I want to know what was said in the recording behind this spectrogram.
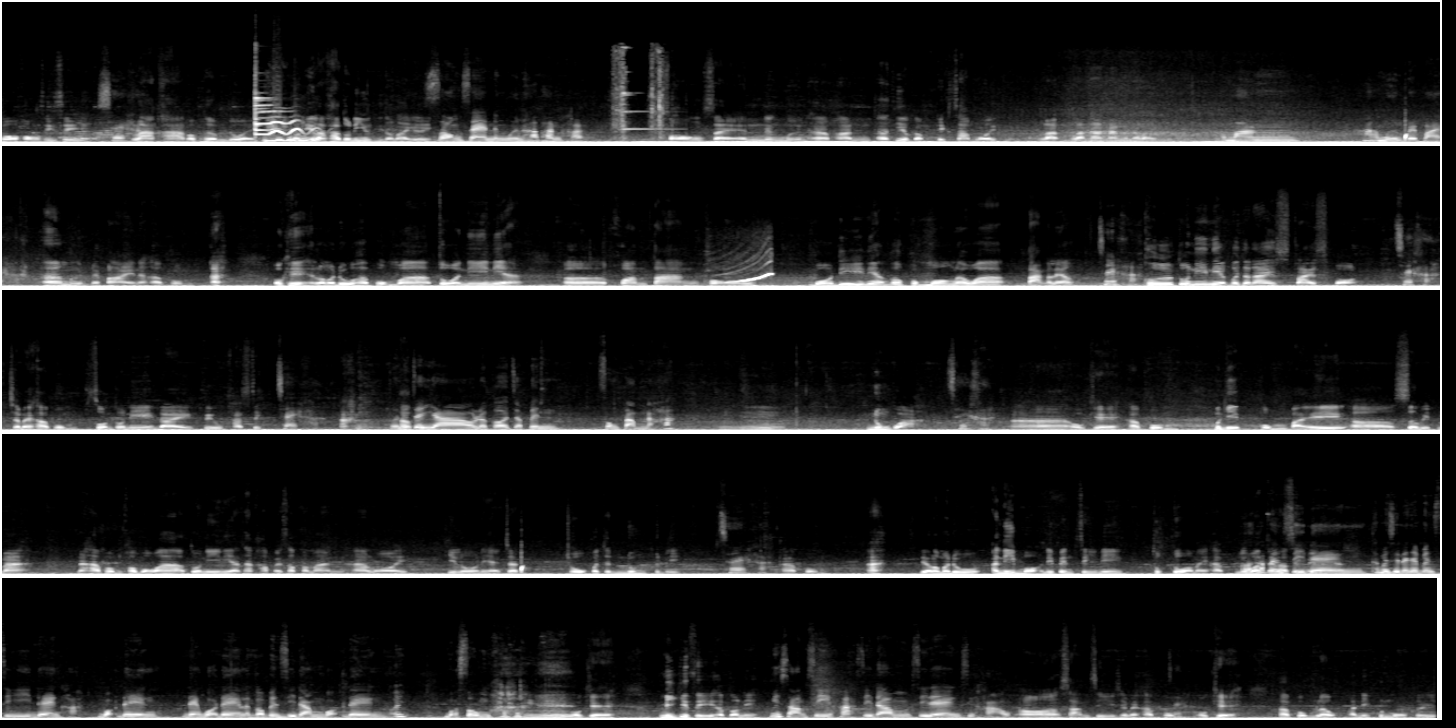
ตัวของ CC ใช่ค่ะ ราคาก็เพิ่มด้วย ตอนนี้ราคาตัวนี้อยู่ที่เท่าไหร่เอ่ย 215,000 ค่ะ 215,000 ถ้าเทียบกับ X 300ราราคาห่างกันเท่าไหร่ ประมาณ 50,000ปลายๆค่ะ 50,000ปลายๆนะครับผม อะ โอเค เรามาดูครับผมว่าตัวนี้เนี่ยเอ่อความต่างของบอดี้เนี่ยก็ผมมองแล้วว่าต่างกันแล้ว ใช่ค่ะ คือตัวนี้เนี่ยก็จะได้สไตล์สปอร์ต ใช่ค่ะ ใช่ไหมครับผม ส่วนตัวนี้ได้ฟิลคลาสสิก ใช่ค่ะ อะ ตัวครันี้บจะผมยาวแล้วก็จะเป็นทรงต่ำนะคะอื มนุ่มกว่า ใช่ค่ะ อ่าโอเคครับผม เมื่อกี้ผมไปเอ่อเซอร์วิสมานะครับผมเขาบอกว่าตัวนี้เนี่ยถ้าขับไปสักประมาณ 500 กิโลเนี่ยจะโชคก็จะนุ่มขึ้นอีกใช่ค่ะ ครับผมอะเดี๋ยวเรามาดูอันนี้เบาะนี่เป็นสีนี้ทุกตัวไหมครับ หรือว่าถ้าแต่เป็นละสีสีแดไม่เหมือนงกัน ถ้าเป็นสีแดงจะเป็นสีแดงค่ะ เบาะแดง แดงเบาะแดง แล้วก็เป็นอืมสีดำเบาะแดง เอ้ย เบาะส้มค่ะ อืมโอเค มีกี่สีครับตอนนี้ มี 3 สีค่ะ สีดำสีแดงสีขาว อ๋อสามสีใช่ไหมครับผม ใช่ค่ะ โอเค ครับผมแล้วอันนี้คุณโมเคย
